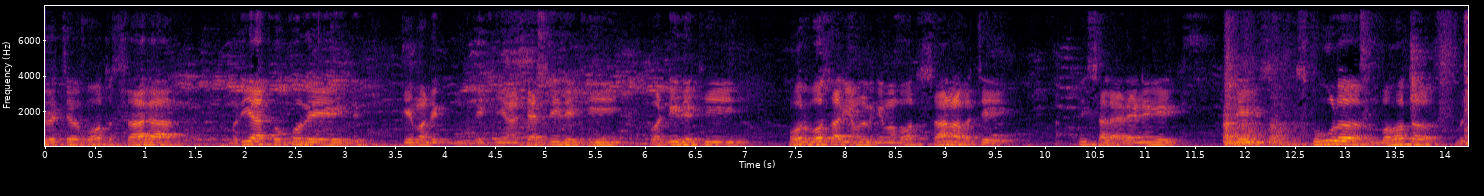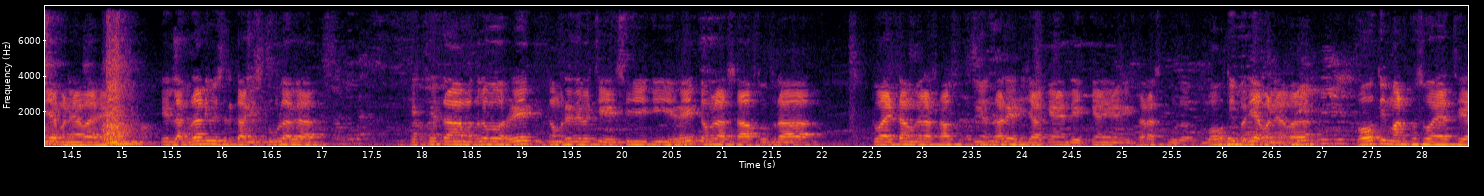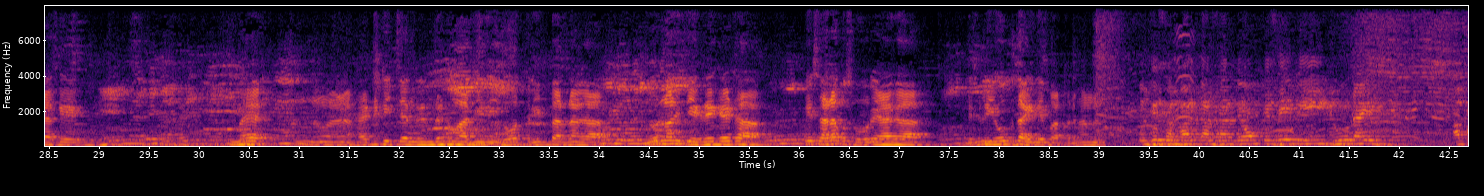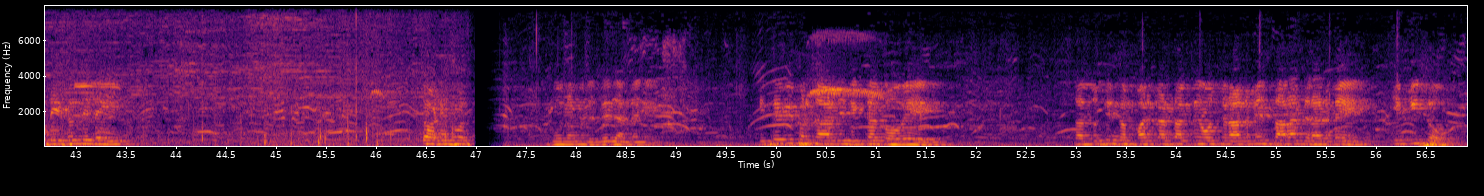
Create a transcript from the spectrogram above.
ਬੱਚੇ ਵਿੱਚ ਬਹੁਤ ਉਤਸ਼ਾਹ ਗਾ ਵਧੀਆ ਖੋ-ਖੋ ਦੇ ਗੇਮਾਂ ਦੇ ਦੇਖੀਆਂ, ਚੈਸ ਦੀ ਦੇਖੀ, ਕਬੱਡੀ ਦੇਖੀ, ਹੋਰ ਬਹੁਤ ਸਾਰੀਆਂ ਮਤਲਬ ਗੇਮਾਂ, ਬਹੁਤ ਉਤਸ਼ਾਹ ਨਾਲ ਬੱਚੇ ਹਿੱਸਾ ਲੈ ਰਹੇ ਨੇਗੇ। ਤੇ ਸਕੂਲ ਬਹੁਤ ਵਧੀਆ ਬਣਿਆ ਹੋਇਆ ਹੈ। ਇਹ ਲੱਗਦਾ ਨਹੀਂ ਵੀ ਸਰਕਾਰੀ ਸਕੂਲ ਹੈਗਾ। ਇੱਥੇ ਤਾਂ ਮਤਲਬ ਹਰੇਕ ਕਮਰੇ ਦੇ ਵਿੱਚ ਏਸੀ ਕੀ ਹਰੇਕ ਕਮਰਾ ਸਾਫ਼ ਸੁਥਰਾ ਟੋਇਲਟਾਂ ਵਗੈਰਾ ਸਾਫ਼ ਸੁਥਰੀਆਂ ਸਾਰੇ ਅਸੀਂ ਜਾ ਕੇ ਆਏ ਦੇਖ ਕੇ ਆਏ ਹਾਂ ਕਿ ਸਾਰਾ ਸਕੂਲ ਬਹੁਤ ਹੀ ਵਧੀਆ ਬਣਿਆ ਹੋਇਆ। ਬਹੁਤ ਹੀ ਮਨ ਖੁਸ਼ ਹੋਇਆ ਇੱਥੇ ਆ ਕੇ। ਮੈਂ ਹੈਡ ਟੀਚਰ ਨਰਿੰਦਰ ਕੁਮਾਰ ਜੀ ਦੀ ਬਹੁਤ ਤਾਰੀਫ ਕਰਦਾਗਾ ਉਹਨਾਂ ਦੀ ਦੇਖ ਰੇਖ ਹੇਠਾਂ ਇਹ ਸਾਰਾ ਕੁਝ ਹੋ ਰਿਹਾ ਹੈਗਾ ਇਸ ਲਈ ਉਹ ਵਧਾਈ ਦੇ ਪਾਤਰ ਹਨ। ਤੁਸੀਂ ਸੰਪਰਕ ਕਰ ਸਕਦੇ ਹੋ ਕਿਸੇ ਵੀ ਯੂਨਾਈਟ ਅਪਡੇਸ਼ਨ ਦੇ ਲਈ। ਤੁਹਾਡੀ ਸੋਚ ਸਕੂਲਾਂ ਨੂੰ ਦਿੱਤੇ ਜਾਂਦੇ ਨੇ। ਕਿਸੇ ਵੀ ਪ੍ਰਕਾਰ ਦੀ ਦਿੱਕਤ ਹੋਵੇ ਤਾਂ ਤੁਸੀਂ ਸੰਪਰਕ ਕਰ ਸਕਦੇ ਹੋ 94 17 94 2100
